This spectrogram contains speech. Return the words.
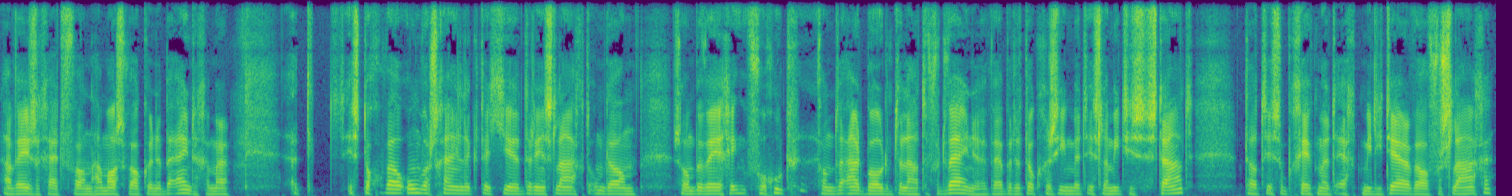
aanwezigheid van Hamas wel kunnen beëindigen. Maar het is toch wel onwaarschijnlijk dat je erin slaagt om dan zo'n beweging voorgoed van de aardbodem te laten verdwijnen. We hebben het ook gezien met de Islamitische Staat. Dat is op een gegeven moment echt militair wel verslagen.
